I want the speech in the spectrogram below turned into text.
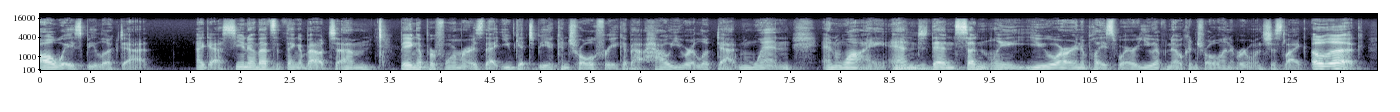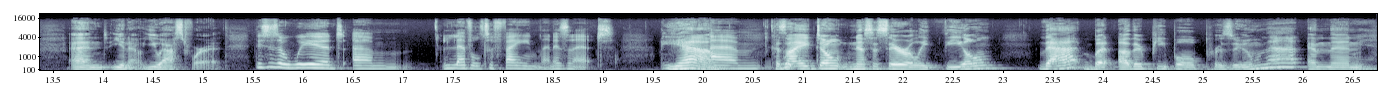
always be looked at. I guess you know that's the thing about um, being a performer is that you get to be a control freak about how you are looked at and when and why, and then suddenly you are in a place where you have no control and everyone's just like, oh look, and you know you asked for it. This is a weird um, level to fame, then, isn't it? Yeah. Um, Because I don't necessarily feel that, but other people presume that and then oh,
